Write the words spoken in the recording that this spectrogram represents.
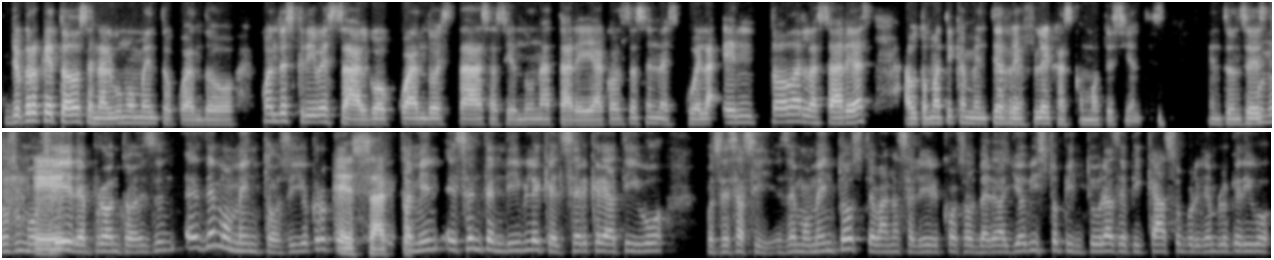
yo creo que todos en algún momento, cuando, cuando escribes algo, cuando estás haciendo una tarea, cuando estás en la escuela, en todas las áreas, automáticamente reflejas cómo te sientes. Entonces, sí, eh, de pronto, es, es, de momentos, y yo creo que también es entendible que el ser creativo, pues es así, es de momentos, te van a salir cosas, ¿verdad? Yo he visto pinturas de Picasso, por ejemplo, que digo,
